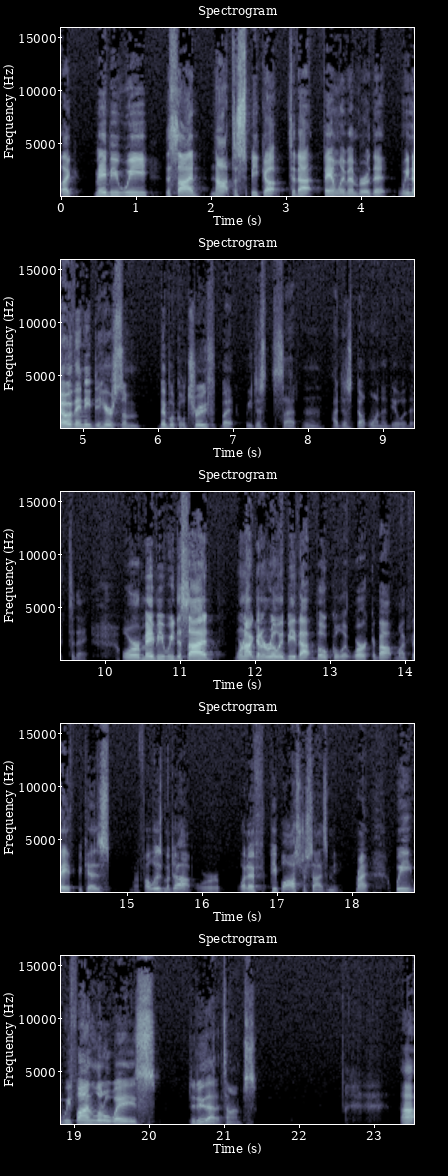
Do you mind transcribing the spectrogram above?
Like maybe we decide not to speak up to that family member that we know they need to hear some biblical truth, but we just decide, mm, I just don't want to deal with it today. Or maybe we decide we're not going to really be that vocal at work about my faith because what if I lose my job? Or what if people ostracize me, right? We, we find little ways to do that at times. Uh,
